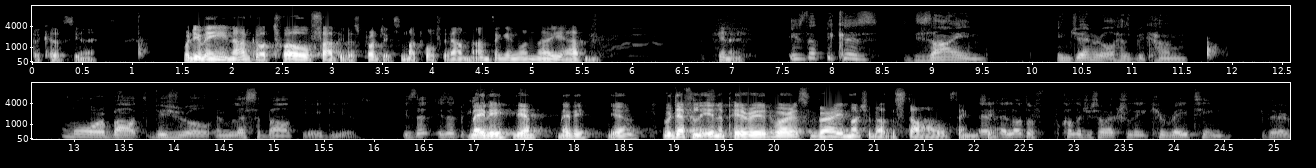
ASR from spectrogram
because, you know, what do you mean? I've got 12 fabulous projects in my portfolio. I'm, I'm thinking, well, no, you haven't. You know, Is that because design in general has become more about visual and less about the ideas? Is that is that maybe, yeah, maybe, yeah. We're definitely in a period where it's very much about the style of things. Yeah, a, a lot of colleges are actually curating their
